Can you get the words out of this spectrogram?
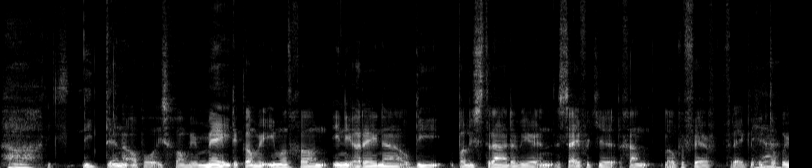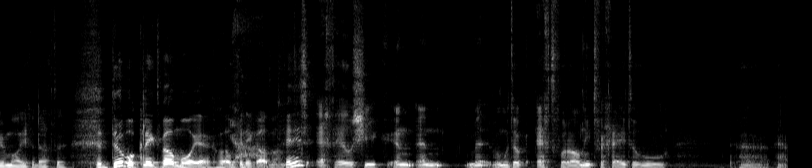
Ah, die, die dennenappel is gewoon weer mee. Er kan weer iemand gewoon in die arena op die balustrade weer een cijfertje gaan lopen vervreken. Dat vind ik Ja. toch weer een mooie gedachte. De dubbel klinkt wel mooi, hè? Gewoon, Ja, vind ik altijd. man, Vind je Het is echt heel chic. En, en we moeten ook echt vooral niet vergeten hoe eh, ja,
